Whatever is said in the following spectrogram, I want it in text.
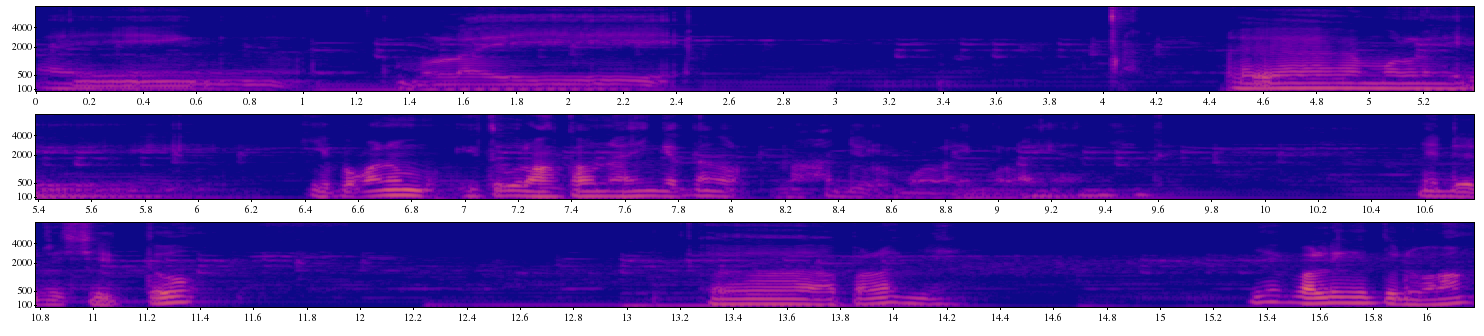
Aing mulai eh mulai ya pokoknya itu ulang tahun aing kita nah aja mulai mulai anjing. Ya dari situ eh apalagi ya paling itu doang.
